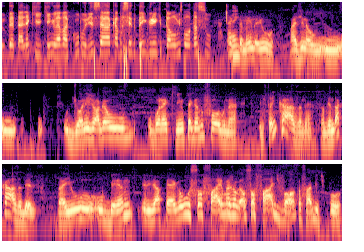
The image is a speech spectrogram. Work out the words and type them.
O detalhe é que quem leva a culpa por isso é- acaba sendo bem Green, que toma um explode da sua. É que também daí o. Imagina, o, o, o, Johnny joga o, o bonequinho pegando fogo, né? Eles estão em casa, né? Estão dentro da casa deles. Daí o, o Ben, ele já pega o sofá e vai jogar o sofá de volta, sabe? Tipo,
